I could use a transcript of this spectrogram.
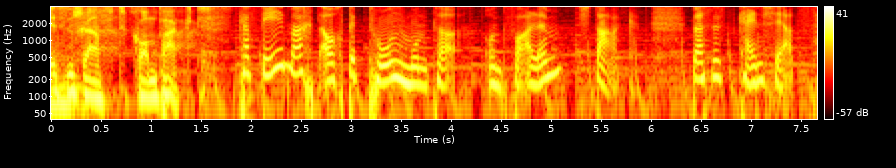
Wissenschaft kompakt. Kaffee macht auch Beton munter und vor allem stark. Das ist kein Scherz.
